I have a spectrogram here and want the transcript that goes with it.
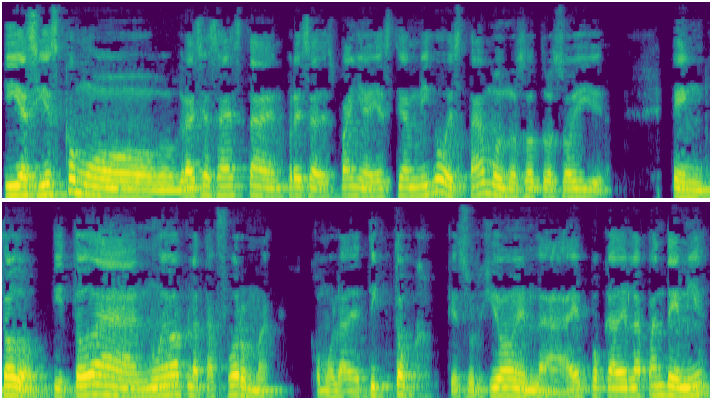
Y así es como, gracias a esta empresa de España y a este amigo, estamos nosotros hoy en todo. Y toda nueva plataforma como la de TikTok, que surgió en la época de la pandemia,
